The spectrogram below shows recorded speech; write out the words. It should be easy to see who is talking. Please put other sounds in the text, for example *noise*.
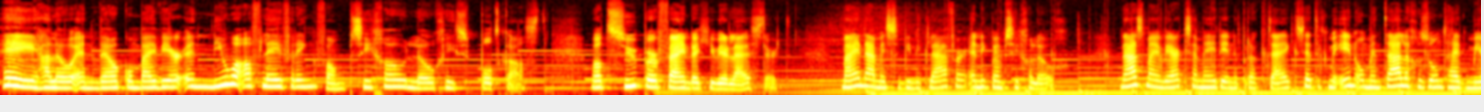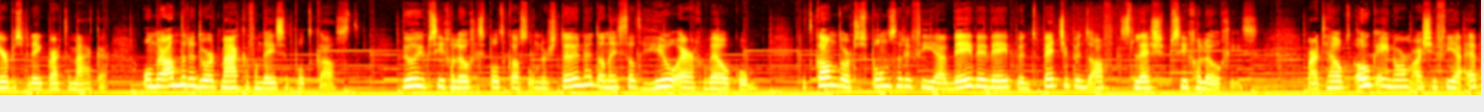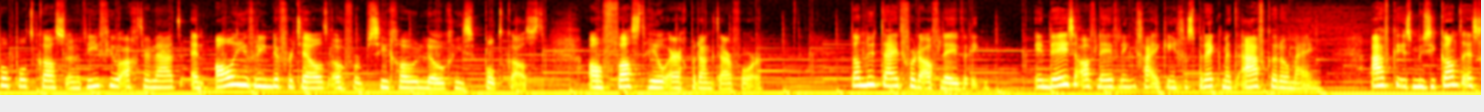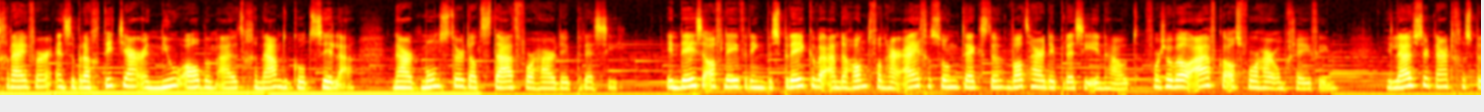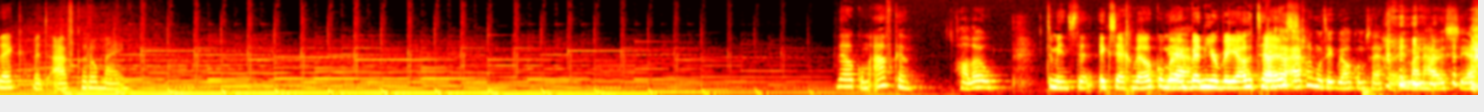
Speaker 1: Hey, hallo en welkom bij weer een nieuwe aflevering van Psychologisch Podcast. Wat super fijn dat je weer luistert. Mijn naam is Sabine Klaver en ik ben psycholoog. Naast mijn werkzaamheden in de praktijk zet ik me in om mentale gezondheid meer bespreekbaar te maken, onder andere door het maken van deze podcast. Wil je Psychologisch Podcast ondersteunen, dan is dat heel erg welkom. Dat kan door te sponsoren via www.petje.af/psychologisch. Maar het helpt ook enorm als je via Apple Podcasts een review achterlaat en al je vrienden vertelt over Psychologisch Podcast. Alvast heel erg bedankt daarvoor. Dan nu tijd voor de aflevering. In deze aflevering ga ik in gesprek met Aafke Romein. Aafke is muzikant en schrijver en ze bracht dit jaar een nieuw album uit genaamd Godzilla, naar het monster dat staat voor haar depressie. In deze aflevering bespreken we aan de hand van haar eigen songteksten wat haar depressie inhoudt, voor zowel Aafke als voor haar omgeving. Je luistert naar het gesprek met Aafke Romein. Welkom Aafke.
Speaker 2: Hallo.
Speaker 1: Tenminste, ik zeg welkom, maar
Speaker 2: Ja.
Speaker 1: ik ben hier bij jou
Speaker 2: Ja,
Speaker 1: thuis.
Speaker 2: eigenlijk moet ik welkom zeggen in mijn huis. Ja.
